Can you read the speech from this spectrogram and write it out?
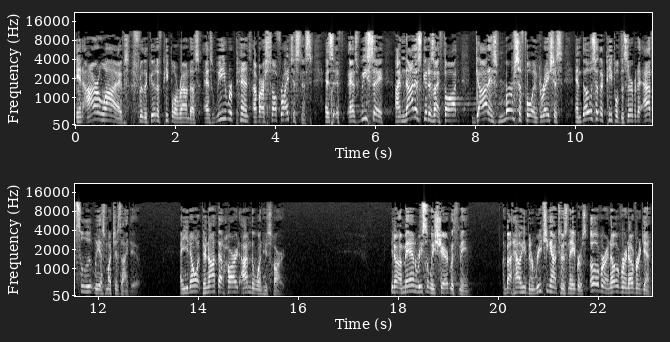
in our lives for the good of people around us as we repent of our self righteousness. As, if, as we say, I'm not as good as I thought, God is merciful and gracious, and those other people deserve it absolutely as much as I do. And you know what? They're not that hard. I'm the one who's hard. You know, a man recently shared with me about how he'd been reaching out to his neighbors over and over and over again,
